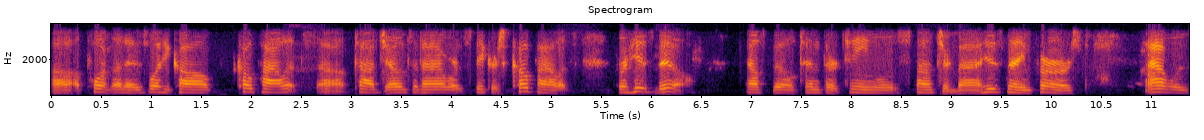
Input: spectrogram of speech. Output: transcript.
uh, appointment as what he called co-pilots. Uh, Todd Jones and I were the speaker's co-pilots for his bill. House Bill 1013 was sponsored by his name first. I was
